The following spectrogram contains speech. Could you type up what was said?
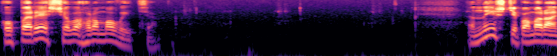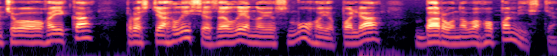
оперещила громовиця. Нижче помаранчевого гайка простяглися зеленою смугою поля баронового помістя.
